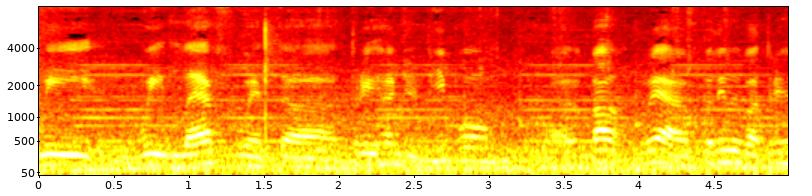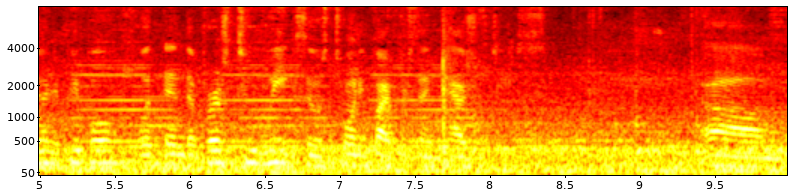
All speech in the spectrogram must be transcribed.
We we left with uh, 300 people. Uh, about yeah, I believe about 300 people. Within the first two weeks, it was 25% casualties. Um,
